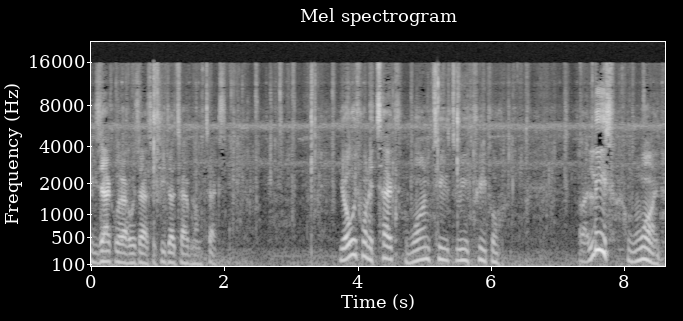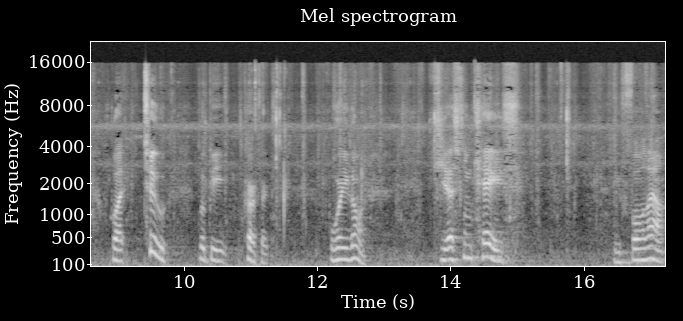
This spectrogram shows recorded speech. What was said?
exactly where I was so she does have it on text. You always want to text one, two, three people. at least one, but two would be perfect. Where are you going? Just in case you fall out,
